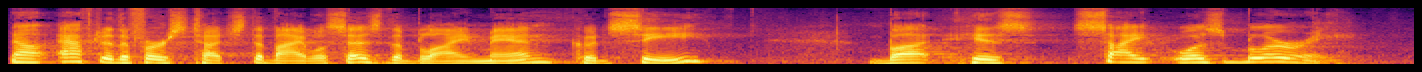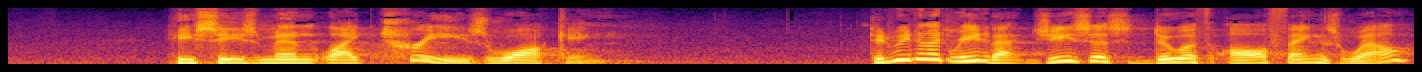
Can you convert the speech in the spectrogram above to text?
Now, after the first touch, the Bible says the blind man could see, but his sight was blurry. He sees men like trees walking. Did we not read that Jesus doeth all things well?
